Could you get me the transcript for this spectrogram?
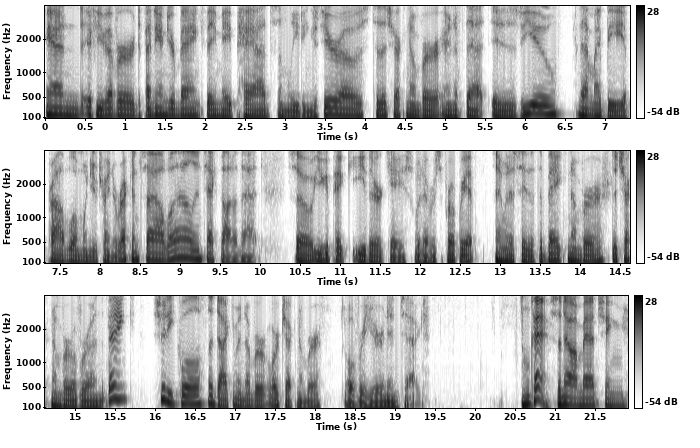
and if you've ever, depending on your bank, they may pad some leading zeros to the check number. And if that is you, that might be a problem when you're trying to reconcile. Well, Intacct thought of that. So you could pick either case, whatever's appropriate. I'm going to say that the bank number, the check number over on the bank, should equal the document number or check number over here in Intacct. Okay, so now I'm matching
